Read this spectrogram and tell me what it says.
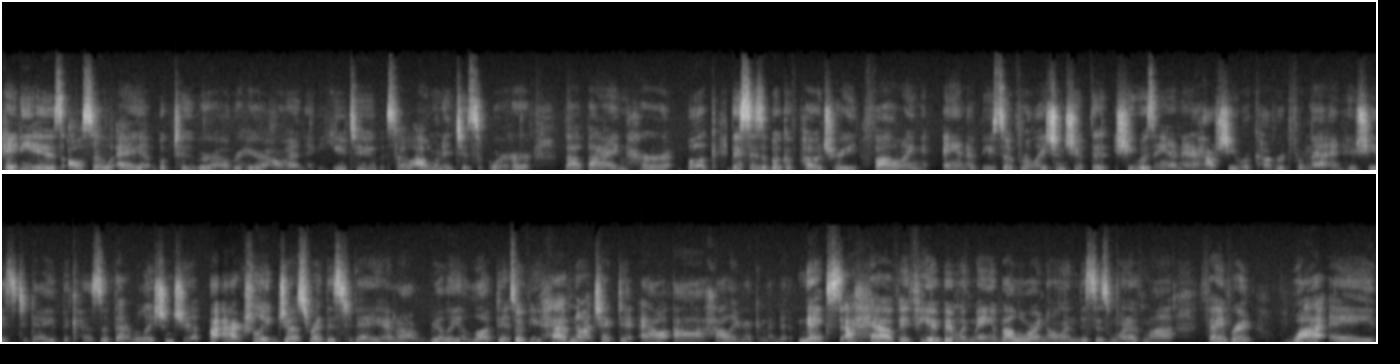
Katie is also a booktuber over here on YouTube, so I wanted to support her by buying her book. This is a book of poetry following an abusive relationship that she was in and how she recovered from that and who she is today because of that relationship. I actually just read this today and I really loved it. So if you have not checked it out, I highly recommend it. Next, I have If He Had Been With Me by Laura Nowlin. This is one of my favorite YA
